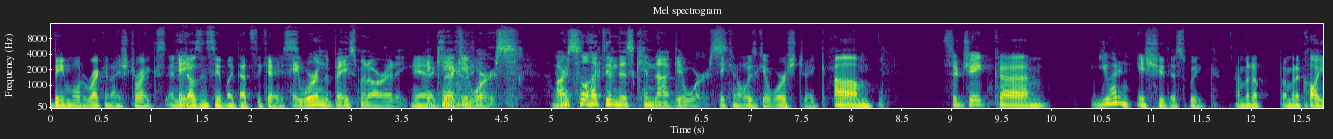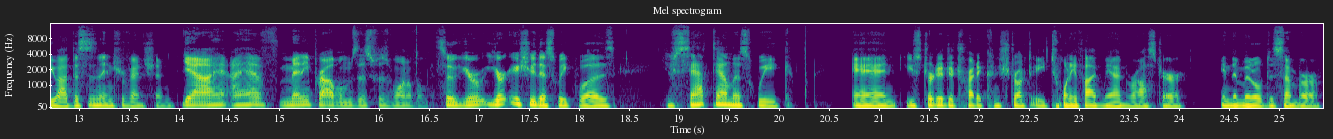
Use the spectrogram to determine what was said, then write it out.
being able to recognize strikes, and Hey- it doesn't seem like that's the case. Hey, we're in the basement already. Yeah, it exactly. can't get worse. Our selectiveness cannot get worse. it can always get worse, Jake. Um, so Jake, um, you had an issue this week. I'm gonna I'm gonna call you out. This is an intervention. yeah, I, I have many problems. This was one of them. So your your issue this week was you sat down this week and you started to try to construct a 25 man roster in the middle of December.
